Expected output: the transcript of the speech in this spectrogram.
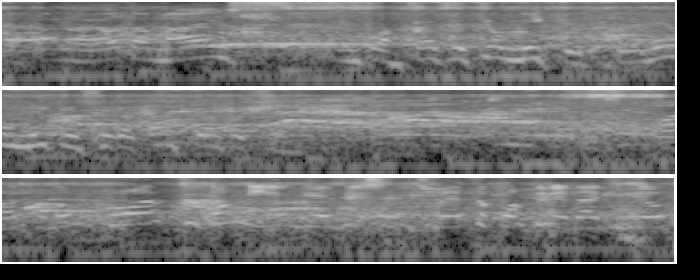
Papai Noel tá mais importante do que o Mickey, porque nem o Mickey fica tanto tempo assim. Se não fosse domingo e a gente não tivesse a oportunidade de ir outro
